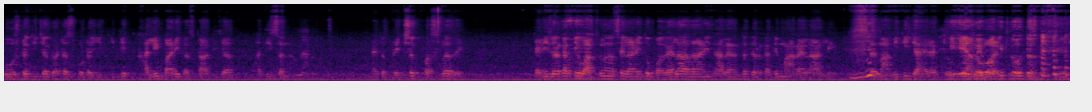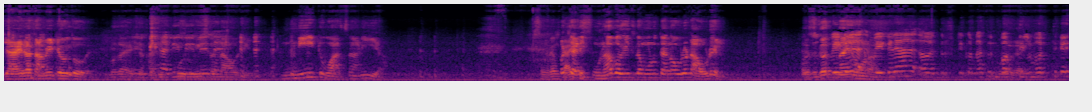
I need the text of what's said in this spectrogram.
गोष्ट तिच्या घटस्फोटाची तिथे खाली बारीक असतं आधीच्या आधीचं नाव. नाही. तर प्रेक्षक फसलं जाईल त्यांनी जर का ते वाचलं नसेल आणि तो बघायला आला आणि झाल्यानंतर जर का ते मारायला आले तर आम्ही ती जाहिरात हे ठेवतो आम्ही. बघितलं होतं. जाहिरात आम्ही ठेवतो. बघा याच्या पूर्वीचं. नाव नीट वाचा आणि या. पण त्यांनी पुन्हा बघितलं म्हणून त्यांना उलट आवडेल. फसगत नाही वेगळ्या होणार. वेगळ्या अ, दृष्टिकोनातून बघा. बघतील मग ते.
